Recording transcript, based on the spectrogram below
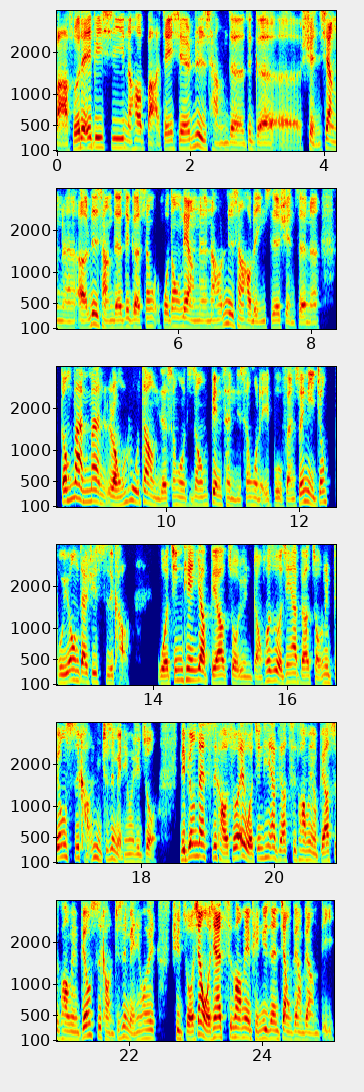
把所谓的 A、B、C，然后把这些日常的这个呃选项呢，呃日常的这个生活活动量呢，然后日常好的饮食的选择呢，都慢慢融入到你的生活之中，变成你生活的一部分，所以你就不用再去思考。我今天要不要做运动，或者我今天要不要走？你不用思考，你就是每天会去做。你不用再思考说，哎，我今天要不要吃泡面？我不要吃泡面，不用思考，你就是每天会去做。像我现在吃泡面频率真的降非常非常低。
